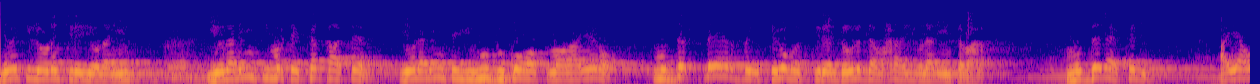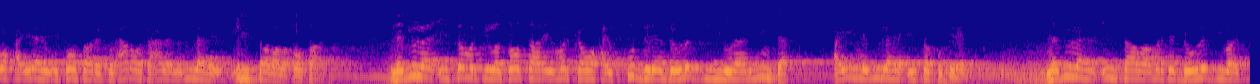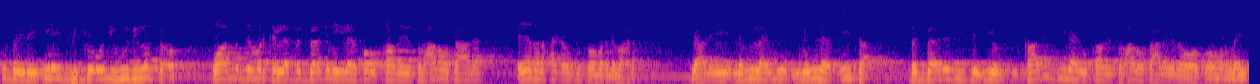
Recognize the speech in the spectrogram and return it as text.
Nimankii la odhan jiray yonaaniyiinta yonaaniyiintii markay ka qaateen yonaaniyiinta yuhuuddu ku hoos noolaayeeno muddo dheer bay iskaga hoos jireen dowladda macnaha yunaaniyiinta macnaha. Muddadaa kadib ayaa waxaa ilaahay uu soo saaray subxaana wa tacaala nabiyulaahi ciisa baa la soo saaray nabiyulaahi ciise markii la soo saaray marka waxay ku direen dowladii yunaaniyiinta ayay nabiyulaahi ciise ku direen. Nabiyulaahi ciisa baa marka dowladiibaa isku dayday inay disho oo yahuudi la socoto waa midda marka la badbaadinay ilaha kor u qaadayo subxaana wa tacaala iyadana xaggan ku soo marnay macna. Yani nabiyulaahi ciisa badbaadadiisa iyo qaadidii ilahay u qaaday subxana wa tacala iyadana waa soo marnay.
